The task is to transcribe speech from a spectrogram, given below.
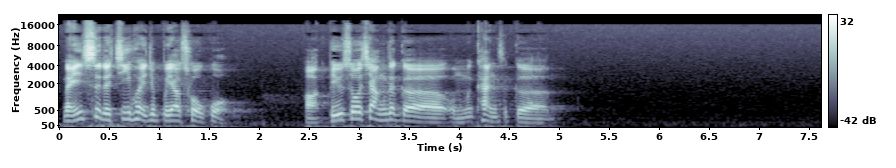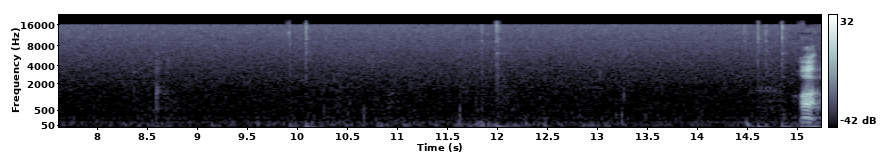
每一次的机会就不要错过，啊，比如说像这个，我们看这个。啊，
